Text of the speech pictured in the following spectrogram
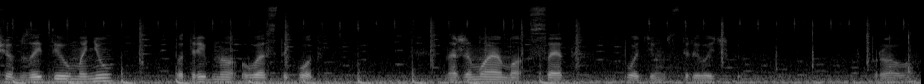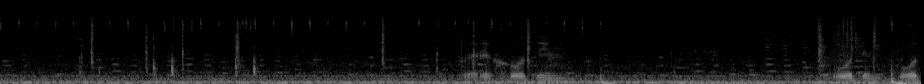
Щоб зайти в меню, потрібно ввести код. Нажимаємо Set, потім стрілочку вправо. Переходимо. Вводимо код.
